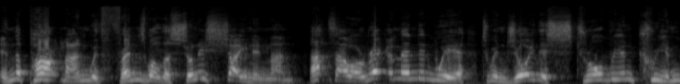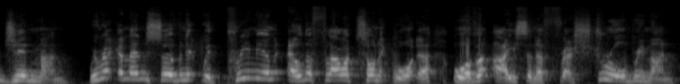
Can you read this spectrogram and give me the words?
in the park, man, with friends while the sun is shining, man. That's our recommended way to enjoy this strawberry and cream gin, man. We recommend serving it with premium elderflower tonic water over ice and a fresh strawberry, man.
